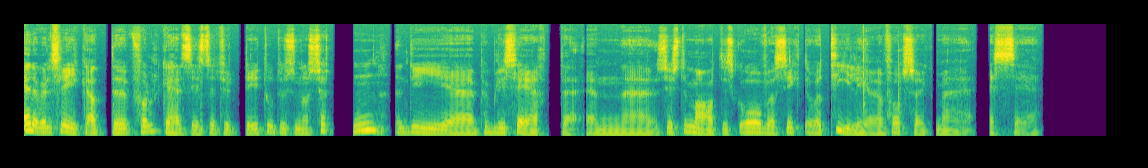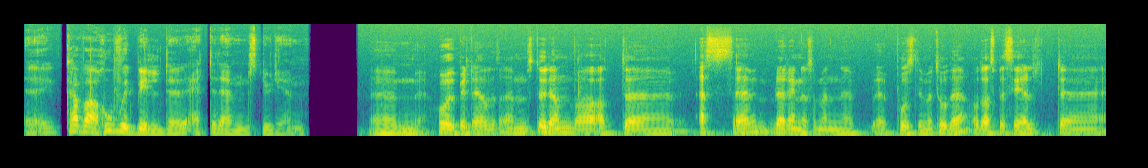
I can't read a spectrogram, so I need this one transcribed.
er det vel slik at uh, Folkehelseinstituttet i 2017 de uh, publiserte en uh, systematisk oversikt over tidligere forsøk med SE. hva var hovedbildet etter den studien? Um, hovedbildet av de studiene var at uh, SE ble regnet som en uh, positiv metode, og da spesielt uh,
